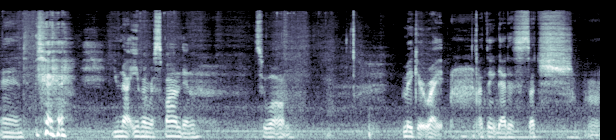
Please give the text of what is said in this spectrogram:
and you're not even responding to um make it right. I think that is such, uh,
